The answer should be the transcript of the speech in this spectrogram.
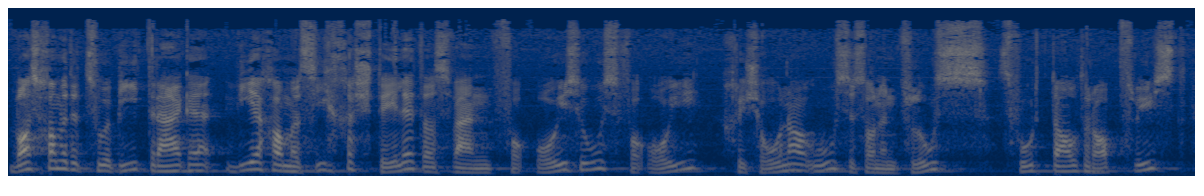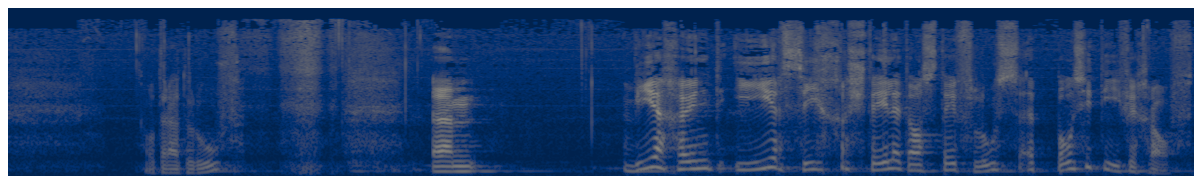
was kann man dazu beitragen, wie kann man sicherstellen, dass wenn von uns aus, von euch, Krishona aus, so ein Fluss, das Furtal abfließt, oder auch darauf, ähm, wie könnt ihr sicherstellen, dass der Fluss eine positive Kraft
